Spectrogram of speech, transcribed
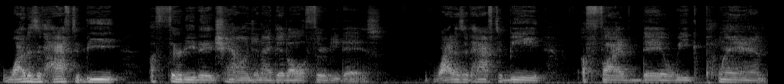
Why does it have to be a 30 day challenge and I did all 30 days? Why does it have to be a five day a week plan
